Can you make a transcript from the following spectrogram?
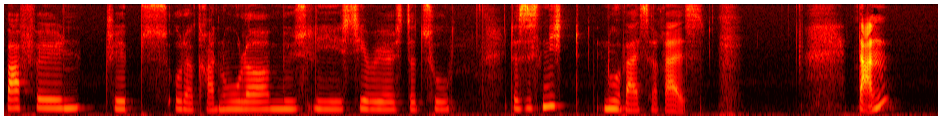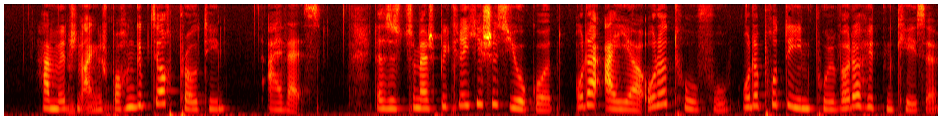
Waffeln, Chips oder Granola, Müsli, Cereals dazu. Das ist nicht nur weißer Reis. Dann, haben wir jetzt schon angesprochen, gibt es ja auch Protein, Eiweiß. Das ist zum Beispiel griechisches Joghurt oder Eier oder Tofu oder Proteinpulver oder Hüttenkäse.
